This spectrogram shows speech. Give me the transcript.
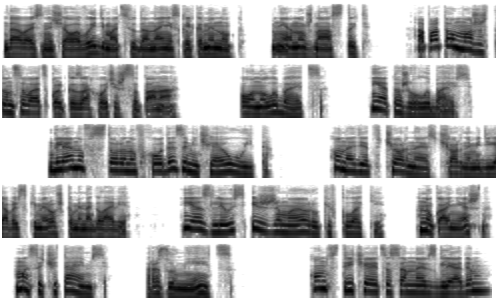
«Давай сначала выйдем отсюда на несколько минут. Мне нужно остыть. А потом можешь танцевать сколько захочешь, сатана». Он улыбается. Я тоже улыбаюсь. Глянув в сторону входа, замечаю Уита. Он одет в черное с черными дьявольскими рожками на голове. Я злюсь и сжимаю руки в кулаки. Ну, конечно, мы сочетаемся. Разумеется. Он встречается со мной взглядом,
